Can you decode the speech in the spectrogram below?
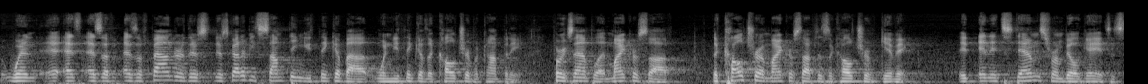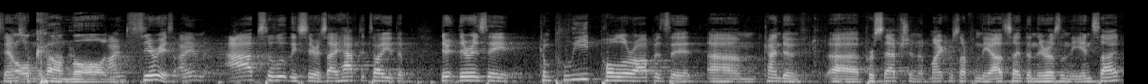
when as, as, a, as a founder, there's, there's got to be something you think about when you think of the culture of a company. For example, at Microsoft, the culture at Microsoft is a culture of giving. It, and it stems from Bill Gates. It stems oh, from. come on. I'm serious. I am absolutely serious. I have to tell you that there, there is a complete polar opposite um, kind of uh, perception of Microsoft from the outside than there is on the inside.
